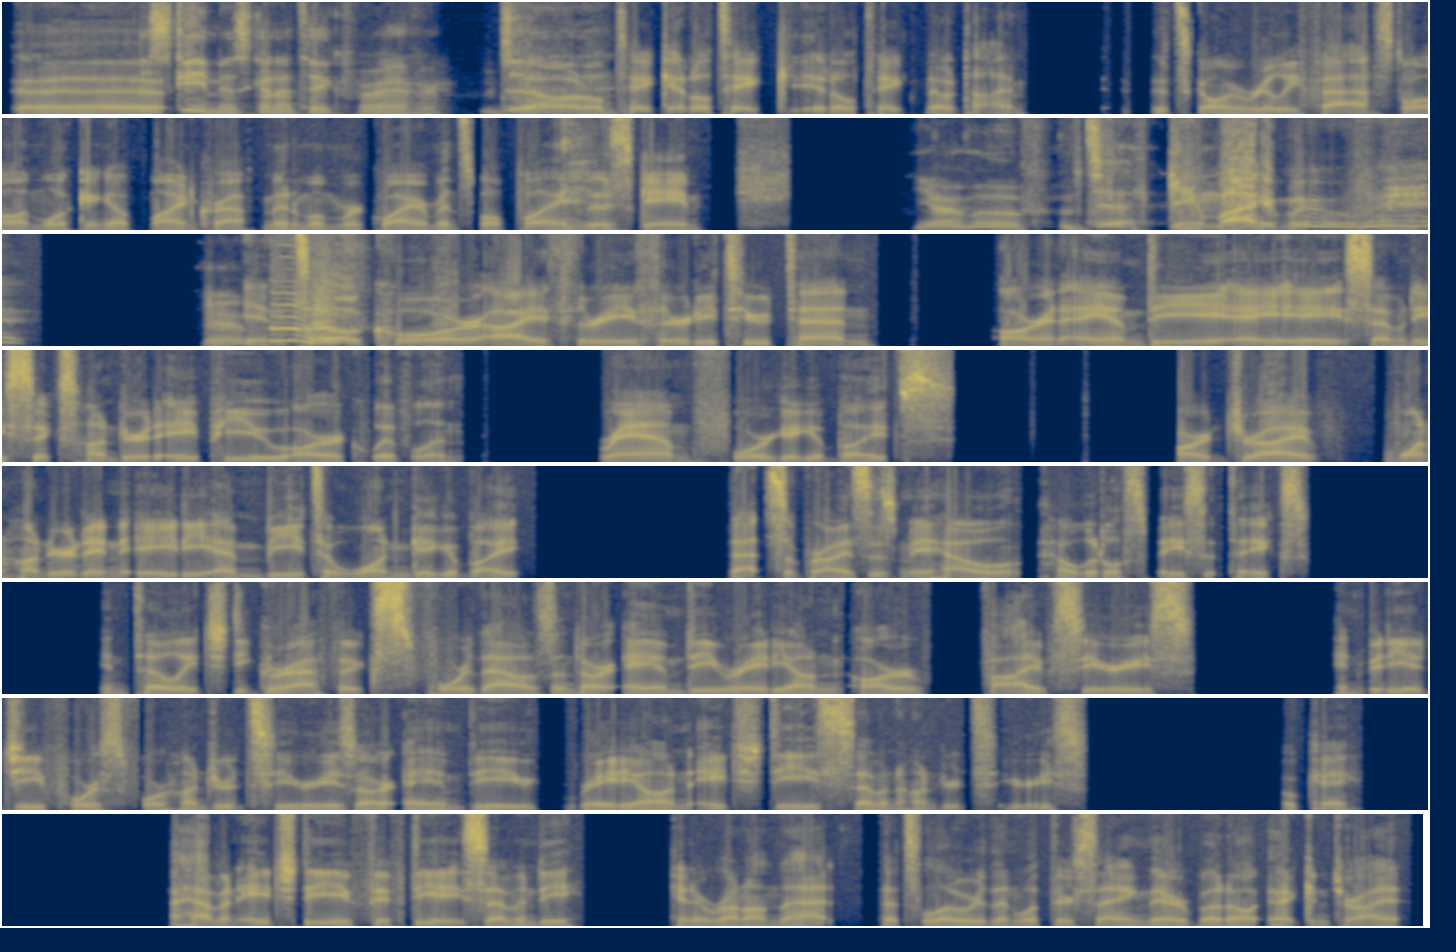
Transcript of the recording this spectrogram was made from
Uh, this game is gonna take forever. no, it'll take it'll take it'll take no time. It's going really fast while I'm looking up Minecraft minimum requirements while playing this game. Your move. Get my move. Your Intel move. Core i3 3210 or an AMD A8 7600 APU are equivalent. RAM 4 gigabytes. Hard drive 180 MB to 1 gigabyte. That surprises me how, how little space it takes. Intel HD graphics 4000 are AMD Radeon R5 series. NVIDIA GeForce 400 series are AMD Radeon HD 700 series. Okay. I have an HD 5870. Can it run on that? That's lower than what they're saying there, but I'll, I can try it.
